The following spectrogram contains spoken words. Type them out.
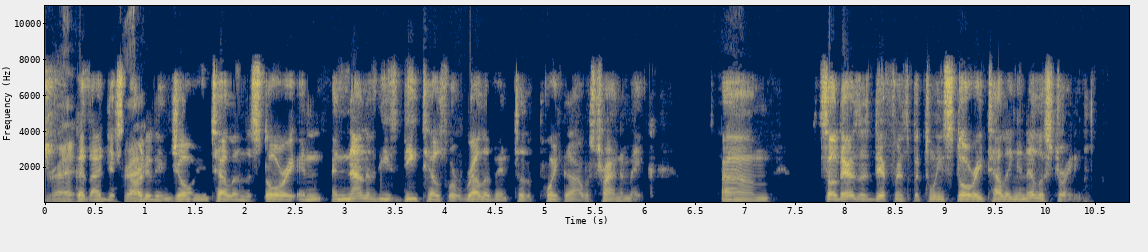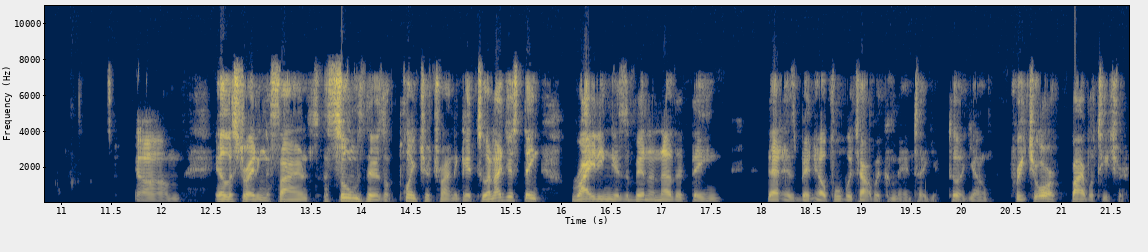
Right. because I just Right. started enjoying telling the story, and and none of these details were relevant to the point that I was trying to make. Yeah. Um, so there's a difference between storytelling and illustrating. Um, illustrating a science assumes there's a point you're trying to get to, and I just think writing has been another thing that has been helpful, which I would commend to you to a young preacher or Bible teacher.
